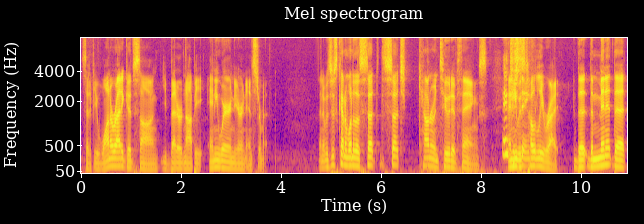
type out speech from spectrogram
said if you want to write a good song, you better not be anywhere near an instrument and it was just kind of one of those such such counterintuitive things. And he was totally right. the The minute that,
